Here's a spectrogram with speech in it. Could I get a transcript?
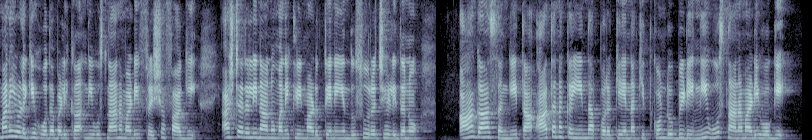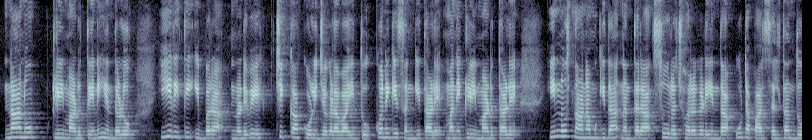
ಮನೆಯೊಳಗೆ ಹೋದ ಬಳಿಕ ನೀವು ಸ್ನಾನ ಮಾಡಿ ಫ್ರೆಶ್ ಅಪ್ ಆಗಿ, ಅಷ್ಟರಲ್ಲಿ ನಾನು ಮನೆ ಕ್ಲೀನ್ ಮಾಡುತ್ತೇನೆ ಎಂದು ಸೂರಜ್ ಹೇಳಿದನು. ಆಗ ಸಂಗೀತ ಆತನ ಕೈಯಿಂದ ಪೊರಕೆಯನ್ನು ಕಿತ್ಕೊಂಡು, ಬಿಡಿ, ನೀವು ಸ್ನಾನ ಮಾಡಿ ಹೋಗಿ, ನಾನು ಕ್ಲೀನ್ ಮಾಡುತ್ತೇನೆ ಎಂದಳು. ಈ ರೀತಿ ಇಬ್ಬರ ನಡುವೆ ಚಿಕ್ಕ ಕೋಳಿ ಜಗಳವಾಯಿತು. ಕೊನೆಗೆ ಸಂಗೀತಾಳೆ ಮನೆ ಕ್ಲೀನ್ ಮಾಡುತ್ತಾಳೆ. ಇನ್ನು ಸ್ನಾನ ಮುಗಿದ ನಂತರ ಸೂರಜ್ ಹೊರಗಡೆಯಿಂದ ಊಟ ಪಾರ್ಸೆಲ್ ತಂದು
